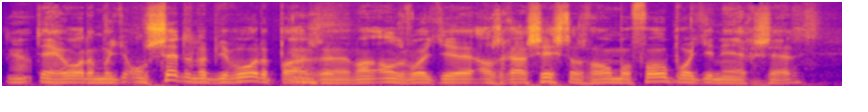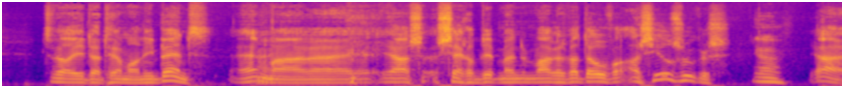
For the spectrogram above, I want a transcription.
Ja. Tegenwoordig moet je ontzettend op je woorden passen. Want anders word je als racist, als homofoob word je neergezet. Terwijl je dat helemaal niet bent. Hè? Nee. Maar ja, zeg op dit moment maar eens wat over asielzoekers. Ja. Ja,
